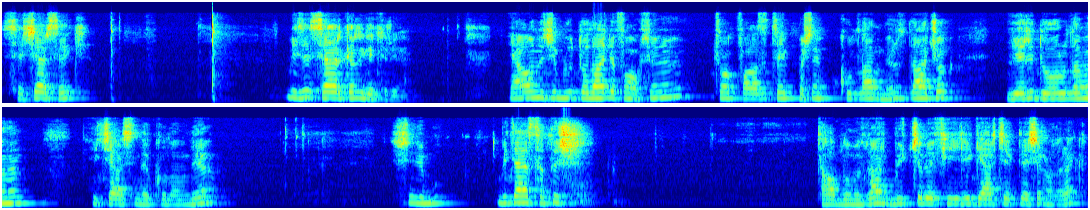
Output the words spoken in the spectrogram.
seçersek bize Serkan'ı getiriyor. Yani onun için bu dolaylı fonksiyonu çok fazla tek başına kullanmıyoruz. Daha çok veri doğrulamanın içerisinde kullanılıyor. Şimdi bir tane satış tablomuz var. Bütçe ve fiili gerçekleşen olarak.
